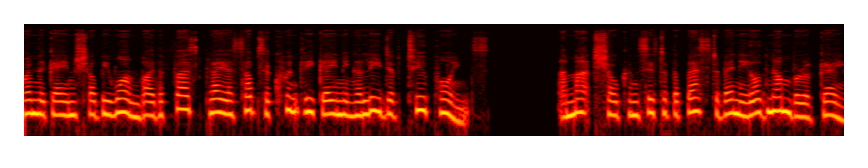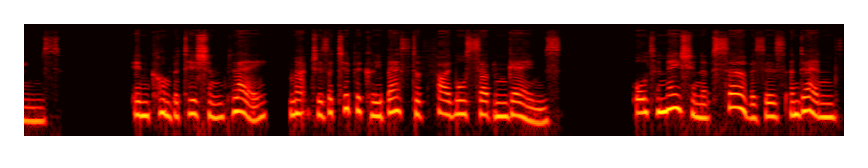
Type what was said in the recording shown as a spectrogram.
when the game shall be won by the first player subsequently gaining a lead of 2 points. a match shall consist of the best of any odd number of games. In competition play, matches are typically best of five or seven games. Alternation of services and ends,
